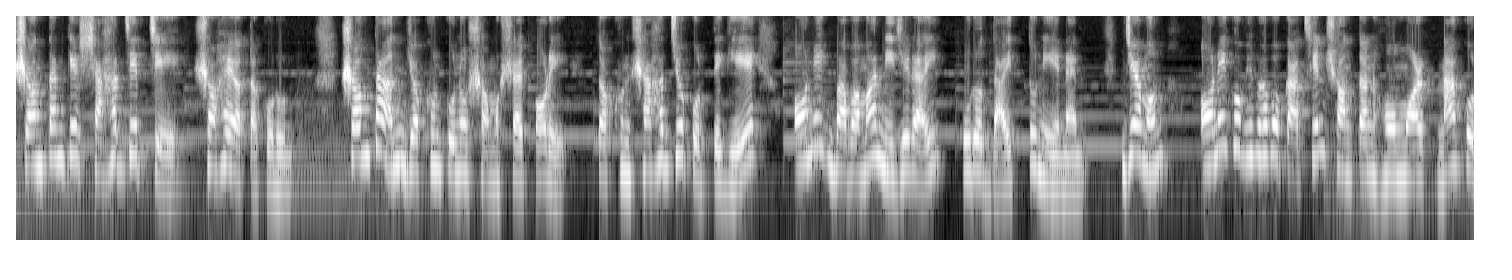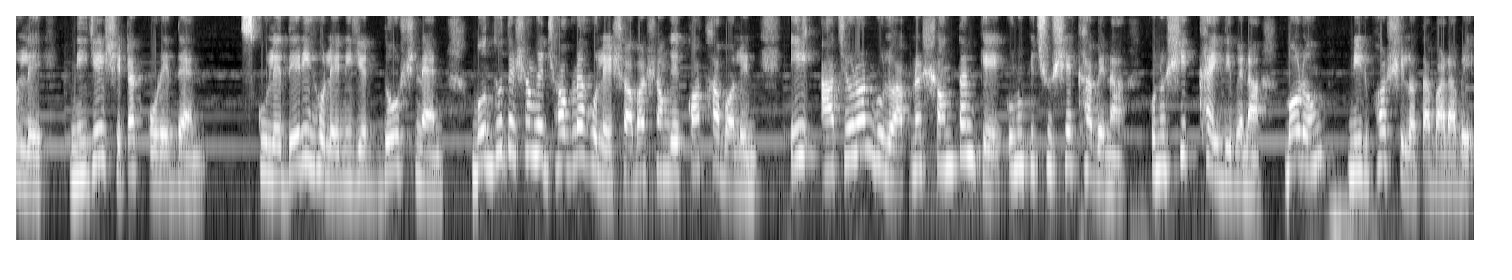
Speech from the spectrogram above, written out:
সন্তানকে সাহায্যের চেয়ে সহায়তা করুন। সন্তান যখন কোনো সমস্যায় পড়ে, তখন সাহায্য করতে গিয়ে অনেক বাবা মা নিজেরাই পুরো দায়িত্ব নিয়ে নেন। যেমন, অনেক অভিভাবক আছেন সন্তান হোমওয়ার্ক না করলে নিজেই সেটা করে দেন। স্কুলে দেরি হলে নিজের দোষ নেন। বন্ধুদের সঙ্গে ঝগড়া হলে সবার সঙ্গে কথা বলেন। এই আচরণগুলো আপনার সন্তানকে কোনো কিছু শেখাবে না, কোনো শিক্ষাই দিবে না, বরং নির্ভরশীলতা বাড়াবে।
